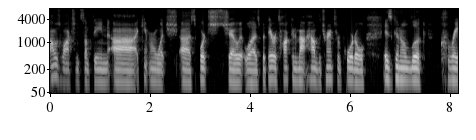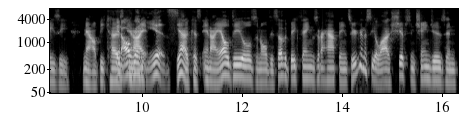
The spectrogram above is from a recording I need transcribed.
I was watching something. Uh, I can't remember which uh, sports show it was, but they were talking about how the transfer portal is going to look crazy now because It already is. yeah, because NIL deals and all these other big things that are happening. So you're going to see a lot of shifts and changes. And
